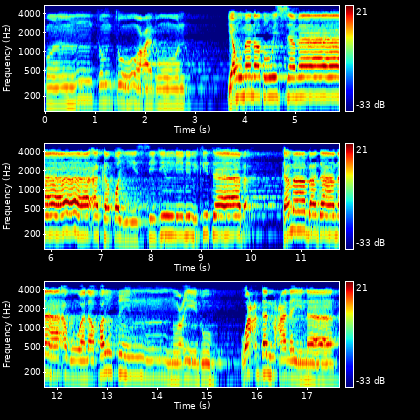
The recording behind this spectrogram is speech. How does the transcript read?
كنتم توعدون. يوم نطوي السماء كطي السجل للكتاب. كما بدانا أول خلق نعيده. وعدا علينا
